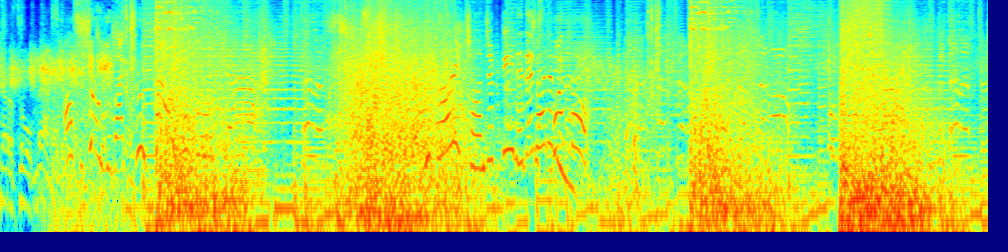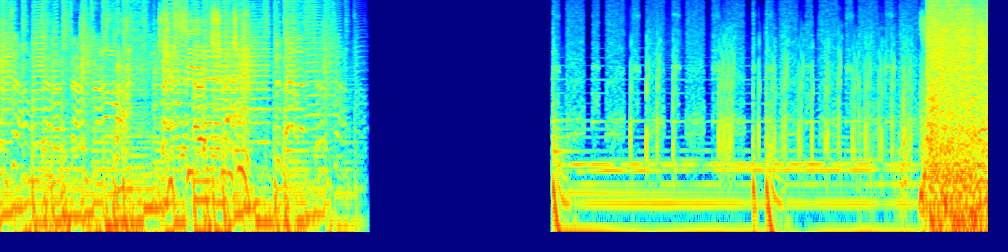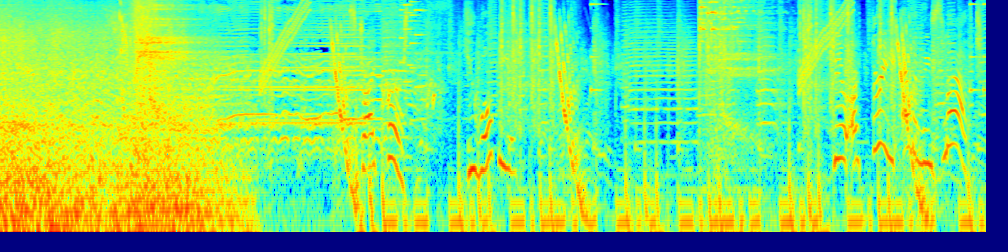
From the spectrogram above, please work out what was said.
I'll show you my true power! Yukari-chan defeated an enemy! Won't be... There are three enemies left!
